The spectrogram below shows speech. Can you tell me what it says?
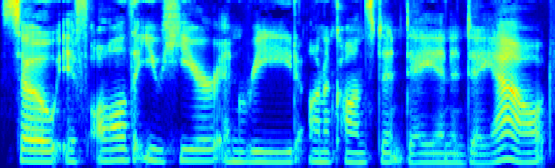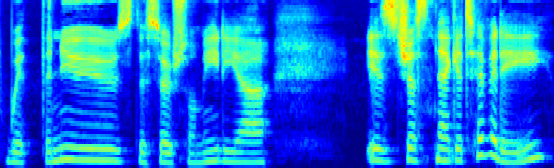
So, if all that you hear and read on a constant day in and day out with the news, the social media, is just negativity,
